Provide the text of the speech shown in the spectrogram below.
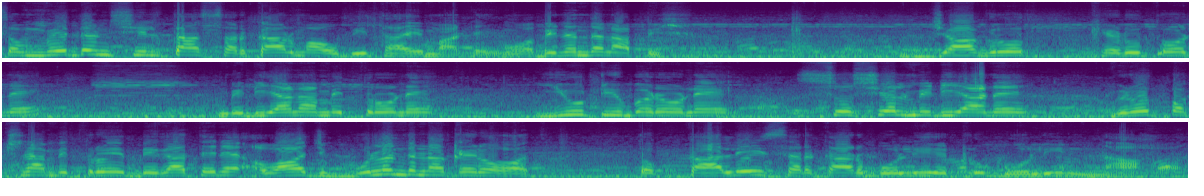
સંવેદનશીલતા સરકારમાં ઊભી થાય એ માટે હું અભિનંદન આપીશ. જાગૃત ખેડૂતોને, મીડિયાના મિત્રોને યુટ્યુબરોને, સોશિયલ મીડિયાને વિરોધ પક્ષના મિત્રોએ ભેગા થઈને અવાજ બુલંદ ન કર્યો હોત, તો કાલે સરકાર બોલી એટલું બોલી ના હોત.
